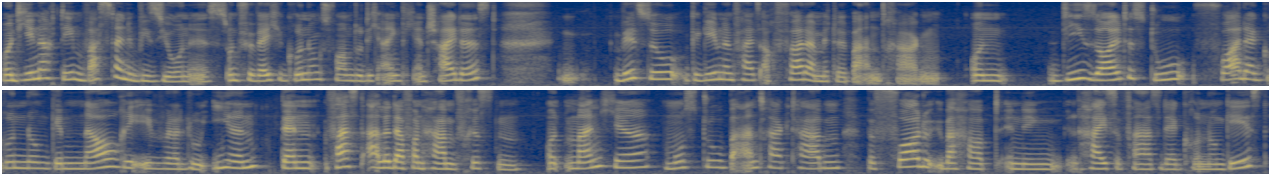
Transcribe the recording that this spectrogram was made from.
Und je nachdem, was deine Vision ist und für welche Gründungsform du dich eigentlich entscheidest, willst du gegebenenfalls auch Fördermittel beantragen. Und die solltest du vor der Gründung genau reevaluieren, denn fast alle davon haben Fristen. Und manche musst du beantragt haben, bevor du überhaupt in die heiße Phase der Gründung gehst.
